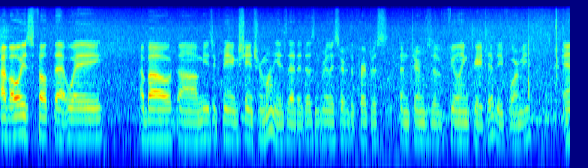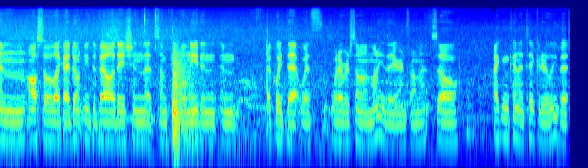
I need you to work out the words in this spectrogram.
I've always felt that way about uh, music being exchanged for money is that it doesn't really serve the purpose in terms of fueling creativity for me. And also, like, I don't need the validation that some people need and, and equate that with whatever sum of money they earn from it. So I can kind of take it or leave it.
